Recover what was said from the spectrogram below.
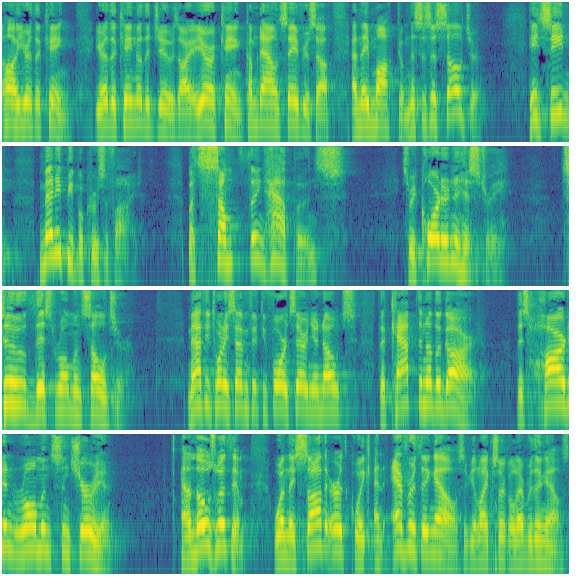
Oh, you're the king. You're the king of the Jews. You're a king. Come down, save yourself. And they mocked him. This is a soldier. He'd seen many people crucified. But something happens, it's recorded in history, to this Roman soldier. Matthew 27 54, it's there in your notes. The captain of the guard, this hardened Roman centurion, and those with him, when they saw the earthquake and everything else, if you like, circle everything else,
